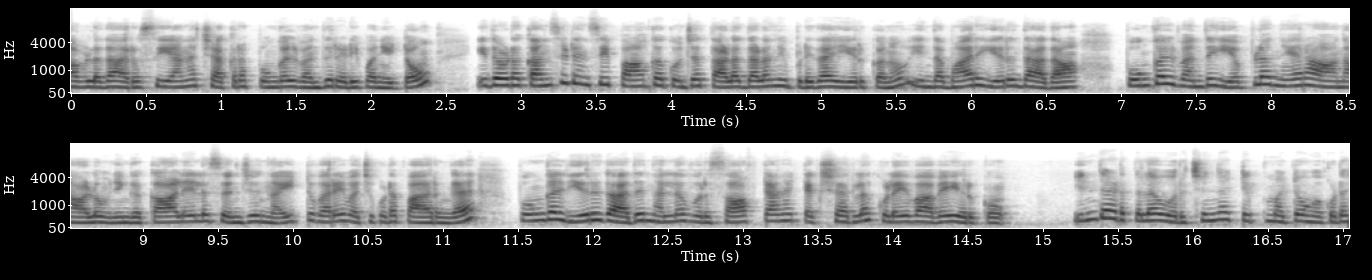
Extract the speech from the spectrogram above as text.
அவ்வளோதான் அரிசியான சக்கரை பொங்கல் வந்து ரெடி பண்ணிட்டோம். இதோட கன்சிடென்சி பார்க்க கொஞ்சம் தளதளன்னு இப்படி தான் இருக்கணும். இந்த மாதிரி இருந்தால் தான் பொங்கல் வந்து எவ்வளோ நேரம் ஆனாலும் நீங்கள் காலையில் செஞ்சு நைட்டு வரை வச்சு கூட பாருங்கள் பொங்கல் இருகாது. நல்ல ஒரு சாஃப்டான டெக்ஸ்சரில் குலைவாகவே இருக்கும். இந்த இடத்துல ஒரு சின்ன டிப் மட்டும் உங்கள் கூட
